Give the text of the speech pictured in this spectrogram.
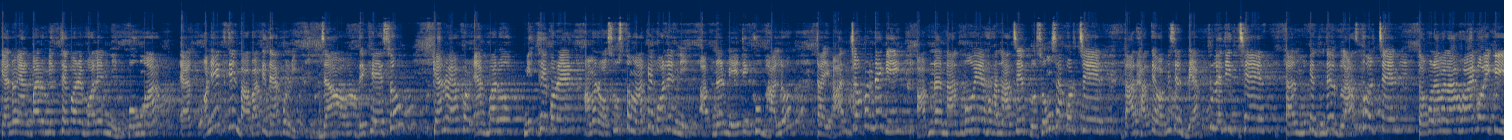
কেন একবার মিথ্যে করে বলেননি? বৌমা, এক অনেকদিন বাবাকে দেখনি। যাও, দেখে এসো। কেন এখন একবারও মিথ্যে করে আমার অসুস্থ মাকে বলেননি? আপনার মেয়েটি খুব ভালো। তাই আজ যখন দেখি আপনার নাচ বউয়ের নাচের প্রশংসা করছেন তার হাতে অফিসের ব্যাগ তুলে দিচ্ছে, তার মুখে দুধের গ্লাস ধরছেন তখন আমার হয় বই কি?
